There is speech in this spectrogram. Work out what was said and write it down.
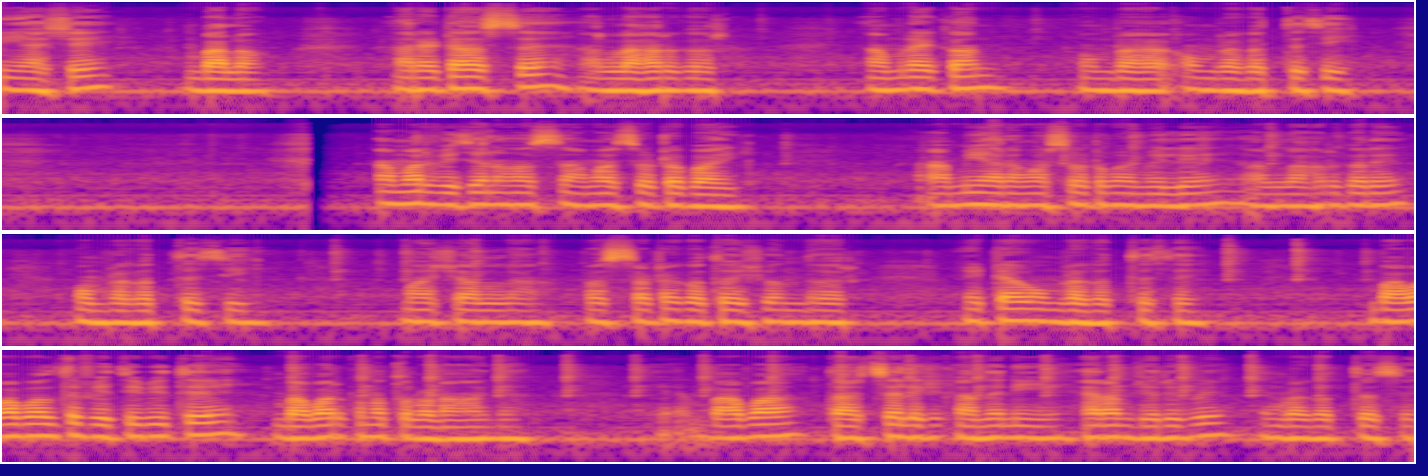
নিয়ে আসে ভালো। আর এটা হচ্ছে আল্লাহর ঘর। আমরা এখন উমরা উমরা করতেছি। আমার পিছনে হচ্ছে আমার ছোট ভাই। আমি আর আমার ছোট ভাই মিলে আল্লাহর ঘরে ওমরা করতেছি। মাশাআল্লাহ, বাচ্চাটা কতই সুন্দর। এটাও উমরা করতেছে। বাবা বলতে পৃথিবীতে বাবার কোনো তুলনা হয় না। বাবা তার ছেলেকে কাঁধে নিয়ে হেরাম শরীফে উমরা করতেছে।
